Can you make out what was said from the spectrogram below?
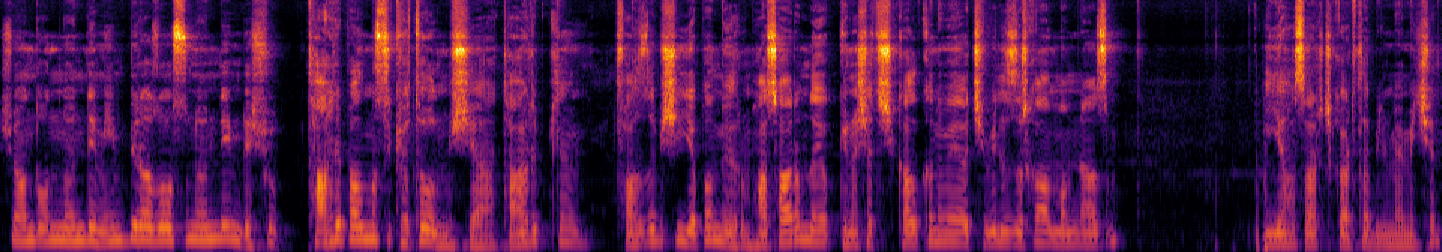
Şu anda onun önde miyim? Biraz olsun öndeyim de şu tahrip alması kötü olmuş ya. Tahriple fazla bir şey yapamıyorum. Hasarım da yok. Güneş atışı kalkanı veya çivili zırhı almam lazım. İyi hasar çıkartabilmem için.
